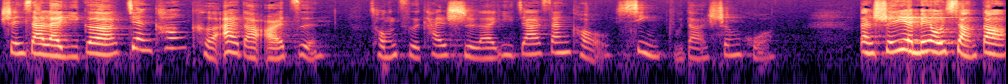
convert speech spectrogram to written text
生下了一个健康可爱的儿子，从此开始了一家三口幸福的生活。但谁也没有想到，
